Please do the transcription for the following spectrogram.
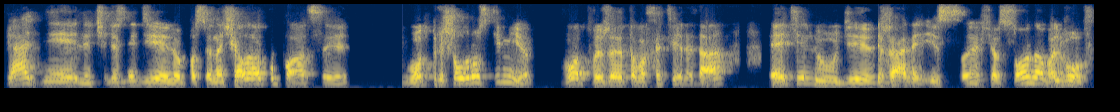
пять дней или через неделю после начала оккупации, вот пришел русский мир. Вот, вы же этого хотели, да? Эти люди бежали из Херсона во Львов.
